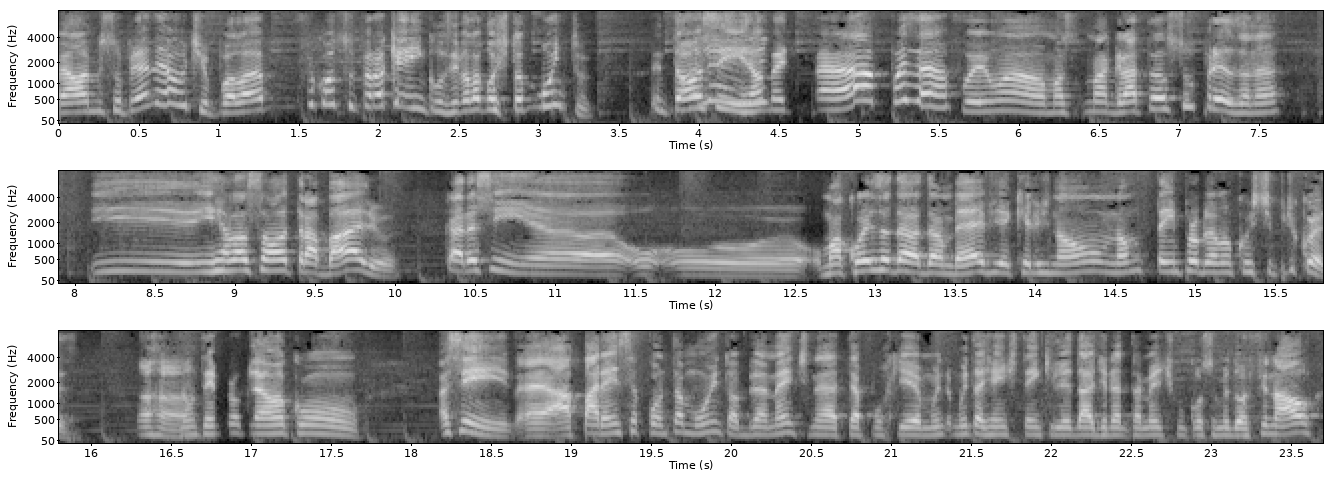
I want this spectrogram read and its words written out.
ela me surpreendeu, tipo, ela ficou super ok, inclusive ela gostou muito. Então, assim, realmente. É, pois é, foi uma, uma, uma grata surpresa, né? E em relação ao trabalho, cara, assim, é, o, o- uma coisa da, da Ambev é que eles não, não tem problema com esse tipo de coisa. Aham. Não tem problema com. Assim, é, a aparência conta muito, obviamente, né? Até porque mu- muita gente tem que lidar diretamente com o consumidor final.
